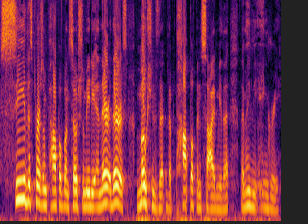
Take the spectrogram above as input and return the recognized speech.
see this person pop up on social media and there, there's emotions that, that pop up inside me that, that make me angry.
